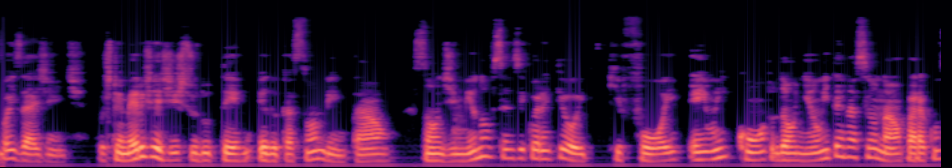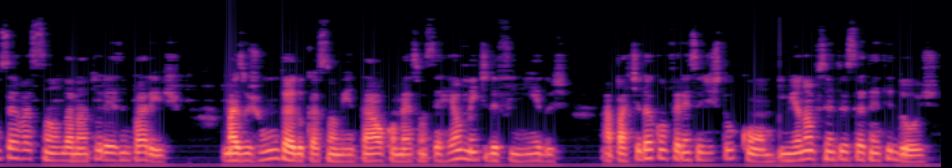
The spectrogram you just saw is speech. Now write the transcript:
Pois é, gente. Os primeiros registros do termo educação ambiental são de 1948, que foi em um encontro da União Internacional para a Conservação da Natureza em Paris. Mas os rumos da educação ambiental começam a ser realmente definidos a partir da Conferência de Estocolmo, em 1972,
